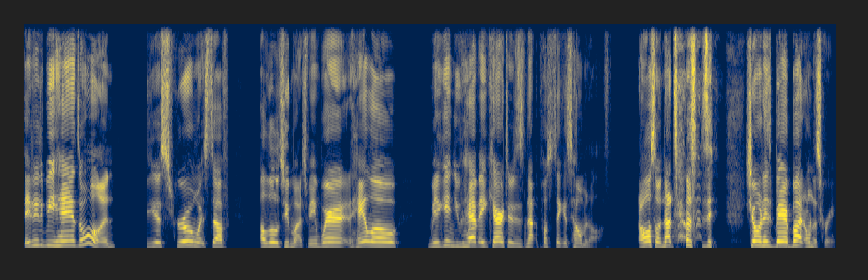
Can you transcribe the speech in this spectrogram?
they need to be hands on. You're screwing with stuff a little too much. I mean, where Halo, I mean, again, you have a character that's not supposed to take his helmet off. Also, not showing his bare butt on the screen.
